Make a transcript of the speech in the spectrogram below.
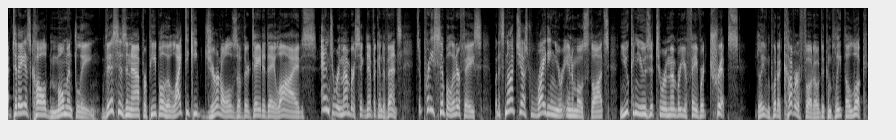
app today is called Momently. This is an app for people that like to keep journals of their day to day lives and to remember significant events. It's a pretty simple interface, but it's not just writing your innermost thoughts. You can use it to remember your favorite trips. It'll even put a cover photo to complete the look.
